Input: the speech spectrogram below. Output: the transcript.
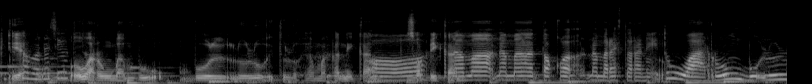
kita ke mana sih Oh, warung bambu bul lulu itu loh yang makan ikan, Oh, sop ikan. nama nama toko nama restorannya itu Warung Bu Lulu.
